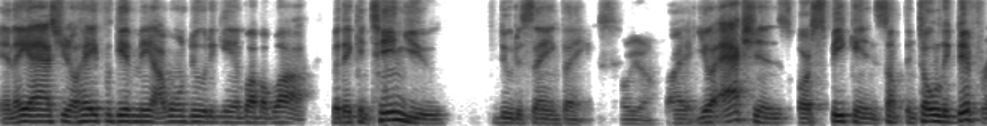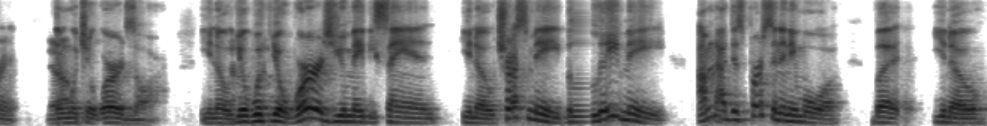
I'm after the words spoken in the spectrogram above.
and they ask, you know, hey, forgive me, I won't do it again, blah, blah, blah. But they continue to do the same things, Oh yeah. right? Your actions are speaking something totally different Yeah. than what your words are. You know, you're with your words, you may be saying, you know, trust me, believe me, I'm not this person anymore. But you know,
